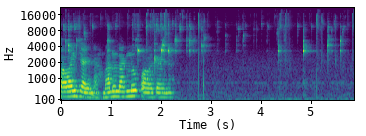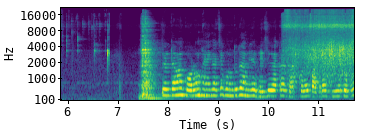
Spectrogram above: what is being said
পাওয়াই যায় না। ভালো লাগলেও পাওয়া যায় না। তেলটা আমার গরম হয়ে গেছে। বন্ধুরা, আমি ভেজে রাখা ঘাট করে পাতাটা দিয়ে দেবো।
